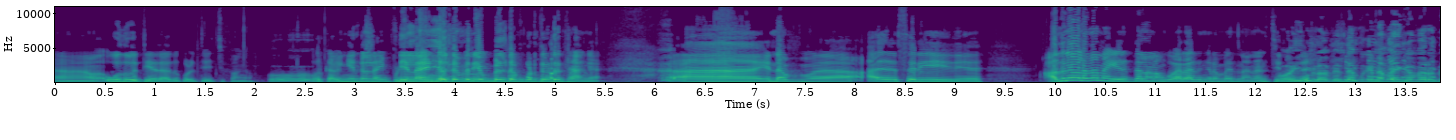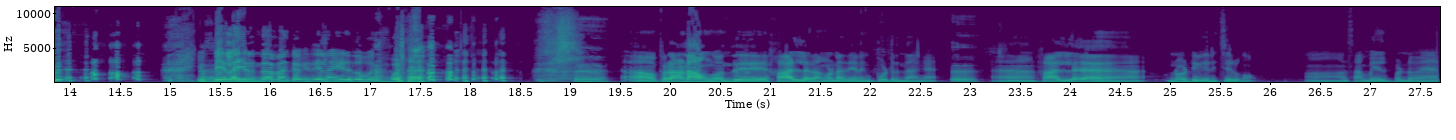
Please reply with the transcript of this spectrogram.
ஆஹ் ஊதுவத்தி ஏதாவது கொளுத்தி வச்சுப்பாங்க. ஒரு கவிஞர்கள்னா இப்படியெல்லாம் எங்கள்கிட்ட பெரிய பில்டப் கொடுத்துட்டு இருந்தாங்க. என்ன சரி அதனாலதான் நான் எழுத்தெல்லாம் நமக்கு வராதுங்கிற மாதிரி நான் நினைச்சிட்டு பில்டப்புக்கு நம்ம எங்க போறது? இப்படியெல்லாம் இருந்தாதான் கவிதையெல்லாம் எழுத வரும் போல. அப்புறம் ஆனா அவங்க வந்து ஹாலில் தான் கொண்டாந்து எனக்கு போட்டிருந்தாங்க. ஹாலில் நோட்டு விரிச்சிருக்கும் ஆஹ் சமையல் பண்ணுவேன்.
